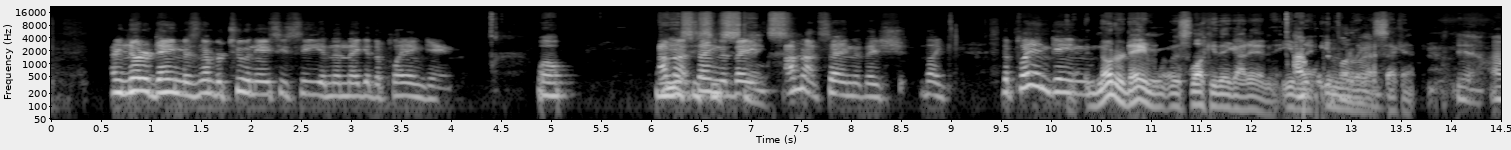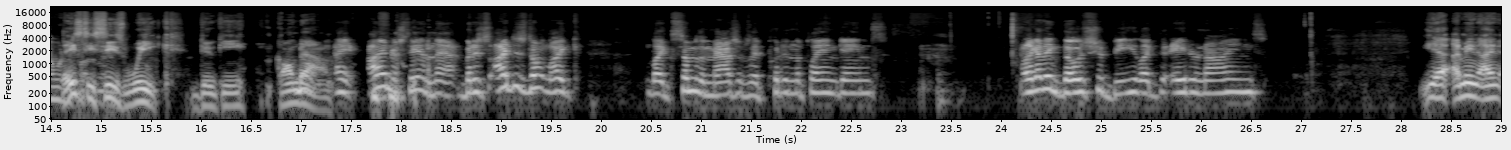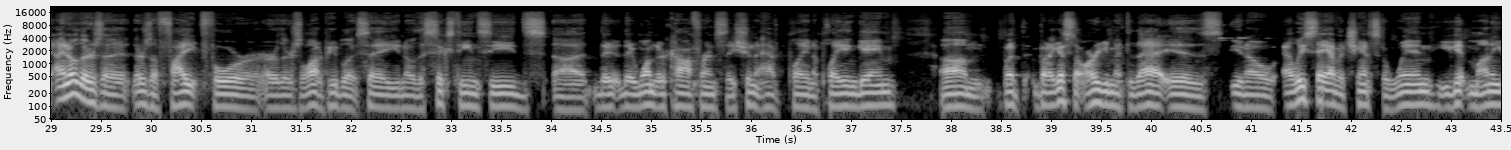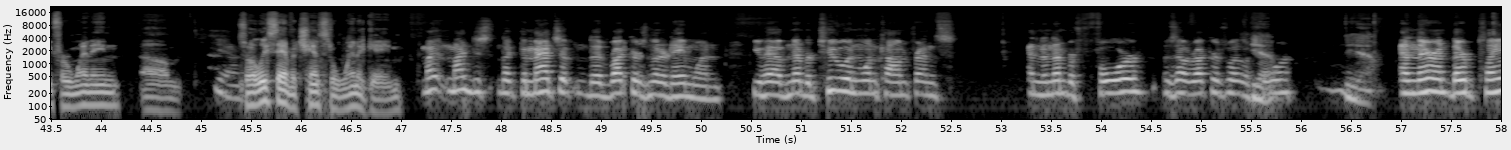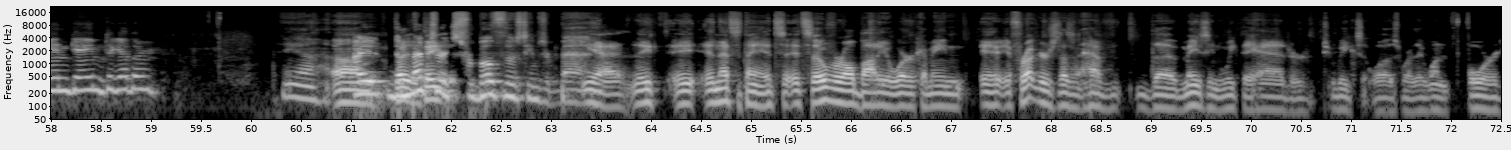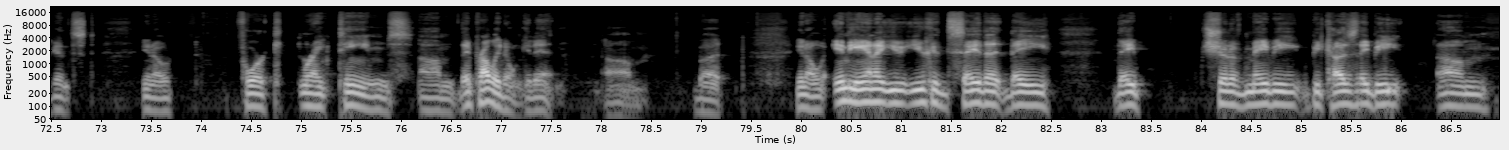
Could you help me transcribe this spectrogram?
I mean, Notre Dame is number two in the ACC, and then they get the playing game. Well, I'm not ACC saying that stinks. they. I'm not saying that they should like the playing game. Notre Dame was lucky they got in, even even though they got second. Yeah, I would. The ACC's weak, Dookie. Calm no, down. Hey, I understand that, but it's I just don't like like some of the matchups they put in the playing games. Like I think those should be like the eight or nines. Yeah, I mean, I, I know there's a there's a fight for, or there's a lot of people that say, you know, the 16 seeds, uh, they they won their conference, they shouldn't have to play in a playing game. Um, but but I guess the argument to that is, you know, at least they have a chance to win. You get money for winning. Um, yeah. So at least they have a chance to win a game. My my just like the matchup, the Rutgers Notre Dame one. You have number two in one conference, and the number four is that what Rutgers was a yeah. four. Yeah and they're they're playing game together. Yeah, um, I, the metrics they, for both of those teams are bad. Yeah, they it, and that's the thing. It's it's overall body of work. I mean, if Rutgers doesn't have the amazing week they had, or two weeks it was, where they won four against, you know, four ranked teams, um, they probably don't get in. Um, but you know, Indiana, you you could say that they they should have maybe because they beat um,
